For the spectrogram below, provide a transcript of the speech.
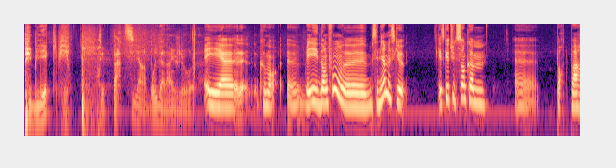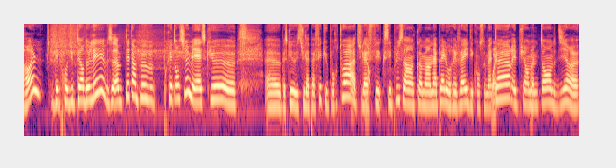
publique, puis c'est parti en boule de neige. Là. Et euh, comment euh, Mais dans le fond, euh, c'est bien parce que est-ce que tu te sens comme porte-parole des producteurs de lait? C'est peut-être un peu prétentieux, mais est-ce que parce que tu l'as pas fait que pour toi, tu l'as fait que c'est plus un, comme un appel au réveil des consommateurs et puis en même temps de dire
